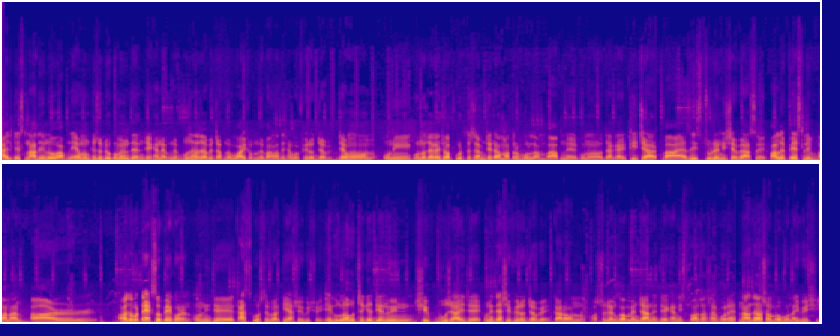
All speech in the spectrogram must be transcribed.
আইল টেস্ট না দিলেও আপনি এমন কিছু ডকুমেন্ট দেন যেখানে আপনি বোঝা যাবে যে আপনার ওয়াইফ আপনার বাংলাদেশ আবার ফেরত যাবে। যেমন উনি কোনো জায়গায় জব করতেছে, আমি যেটা মাত্র বললাম, বা আপনি কোনো জায়গায় টিচার বা অ্যাজ এ স্টুডেন্ট হিসেবে আছে, পারলে পে স্লিপ বানান, আর হয়তো বা ট্যাক্সও পে করেন, উনি যে কাজ করছে বা কি আসে বিষয়। এগুলো হচ্ছে কি জেনুইনশিপ বোঝায় যে উনি দেশে ফেরত যাবে, কারণ অস্ট্রেলিয়ান গভর্নমেন্ট জানে যে এখানে স্পাস আসার পরে না যাওয়ার সম্ভাবনাই বেশি।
